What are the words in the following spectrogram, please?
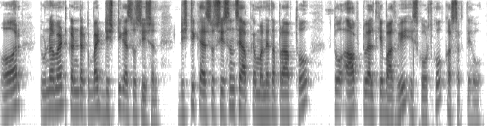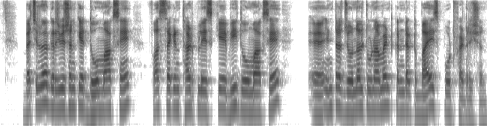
और tournament conduct by district association. District association से आपका मान्यता प्राप्त हो तो आप ट्वेल्थ के बाद भी इस कोर्स को कर सकते हो। बैचलर ग्रेजुएशन के दो मार्क्स हैं। फ़र्स्ट, सेकंड, थर्ड प्लेस के भी दो मार्क्स है। Inter zonal tournament conduct by sport federation.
